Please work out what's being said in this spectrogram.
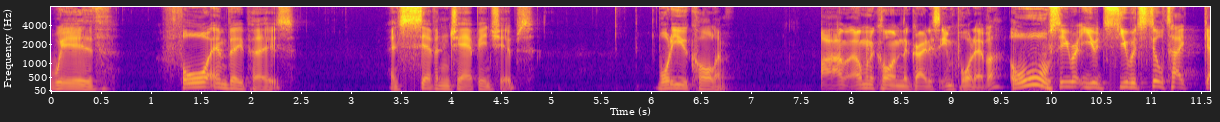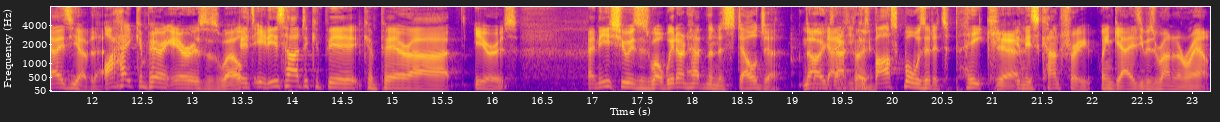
with four MVPs and seven championships, what do you call him? I'm, I'm going to call him the greatest import ever. Oh, so you, you'd, you would still take Gazy over that? I hate comparing eras as well. It, it is hard to compare compare uh, eras. And the issue is as well, we don't have the nostalgia. No, exactly. Because basketball was at its peak Yeah. in this country when Gazy was running around.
